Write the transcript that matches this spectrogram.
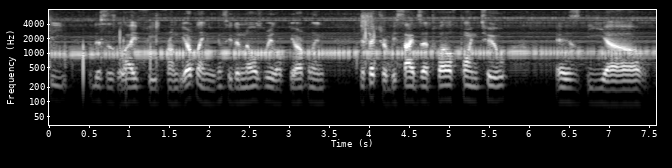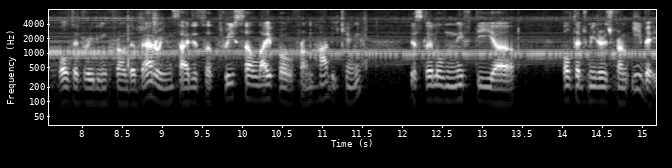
see this is live feed from the airplane. You can see the nose wheel of the airplane in the picture. Besides that 12.2 is the uh, voltage reading from the battery inside. It's a 3 cell LiPo from Hobby King. This little nifty uh, voltage meter is from eBay.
